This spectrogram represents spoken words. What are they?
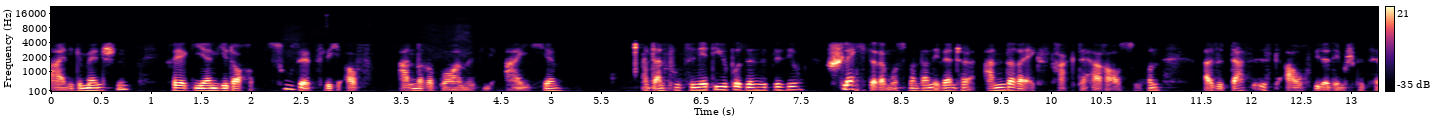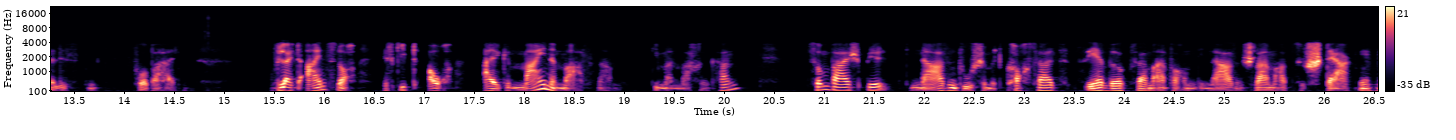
Einige Menschen reagieren jedoch zusätzlich auf andere Bäume wie Eiche. Und dann funktioniert die Hyposensibilisierung schlechter. Da muss man dann eventuell andere Extrakte heraussuchen. Also das ist auch wieder dem Spezialisten vorbehalten. Vielleicht eins noch. Es gibt auch allgemeine Maßnahmen, die man machen kann. Zum Beispiel die Nasendusche mit Kochsalz, sehr wirksam, einfach um die Nasenschleimhaut zu stärken,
